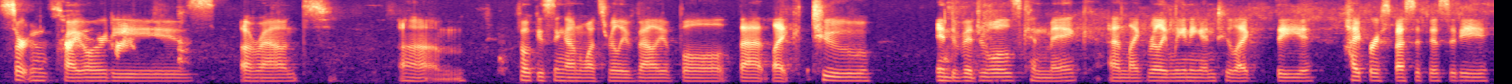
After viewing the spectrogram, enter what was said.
certain priorities around um, focusing on what's really valuable that like two individuals can make and like really leaning into like the hyper specificity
